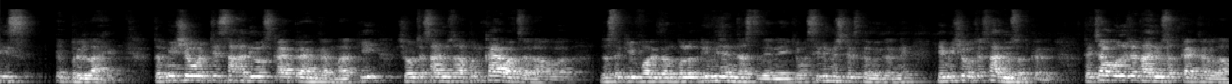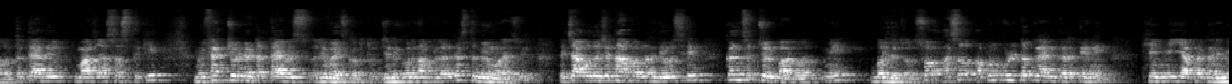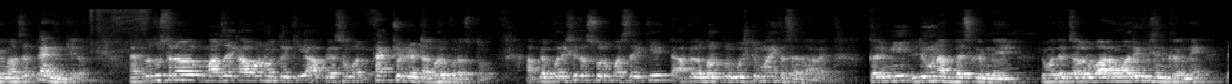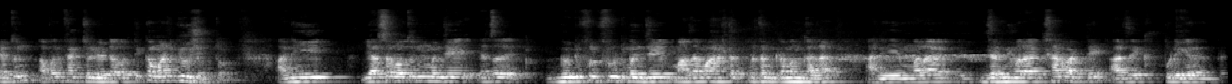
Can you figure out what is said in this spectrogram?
तीस एप्रिलला आहे. तर मी शेवटचे सहा दिवस काय प्लॅन करणार की शेवटच्या सहा दिवसात आपण काय वाचायला हवं? जसं की फॉर एक्झाम्पल रिव्हिजन जास्त देणे किंवा सिली मिस्टेक्स कमी करणे हे मी शेवटच्या सहा दिवसात करेन. त्याच्या अगोदरच्या दहा दिवसात काय करायला हवं? तर त्या माझं असं असतं की मी फॅक्च्युअल डेटा त्यावेळेस रिवाईज करतो जेणेकरून आपल्याला जास्त मेमोराईज होईल. त्याच्या अगोदरचे दहा पंधरा दिवस हे कन्सेप्च्युअल पार्टवर मी भर देतो. सो असं आपण उलट प्लॅन करत येणे हे मी या प्रकारे मी माझं प्लॅनिंग केलं. ह्यातलं दुसरं माझं एक आव्हान होतं की आपल्यासमोर फॅक्च्युअल डेटा भरपूर असतो. आपल्या परीक्षेचं स्वरूप असं आहे की आपल्याला भरपूर गोष्टी माहीत असायला हव्यात. तर मी लिहून अभ्यास करणे किंवा त्याच्यावर वारंवार रिव्हिजन करणे यातून आपण फॅक्च्युअल डेटावरती कमांड घेऊ शकतो. आणि या सर्वातून म्हणजे याचं ब्युटिफुल फ्रूट म्हणजे माझा महाराष्ट्रात प्रथम क्रमांक आला. आणि मला जर्नी मला छान वाटते. आज एक पुढे गेल्यानंतर.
